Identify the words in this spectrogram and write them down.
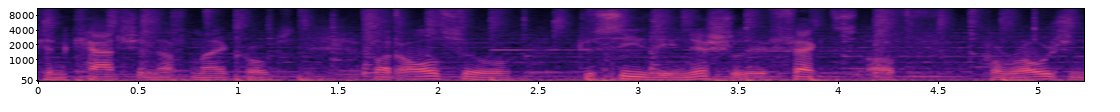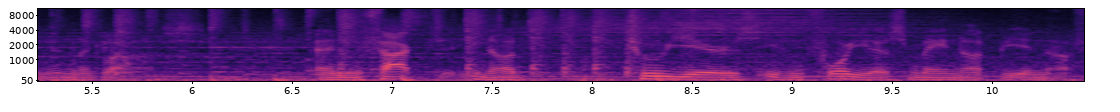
can catch enough microbes, but also to see the initial effects of corrosion in the glass. And in fact, you know, two years, even four years may not be enough.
